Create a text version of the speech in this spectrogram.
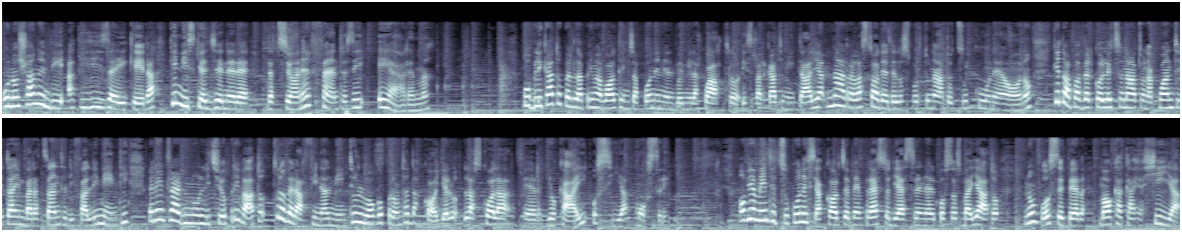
Uno shonen di Akihisa Ikeda che mischia il genere d'azione, fantasy e harem. Pubblicato per la prima volta in Giappone nel 2004 e sbarcato in Italia, narra la storia dello sfortunato Tsukune Aono che dopo aver collezionato una quantità imbarazzante di fallimenti, per entrare in un liceo privato troverà finalmente un luogo pronto ad accoglierlo, la scuola per yokai, ossia mostri. Ovviamente Tsukune si accorge ben presto di essere nel posto sbagliato, non fosse per Moka Kayashiya,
